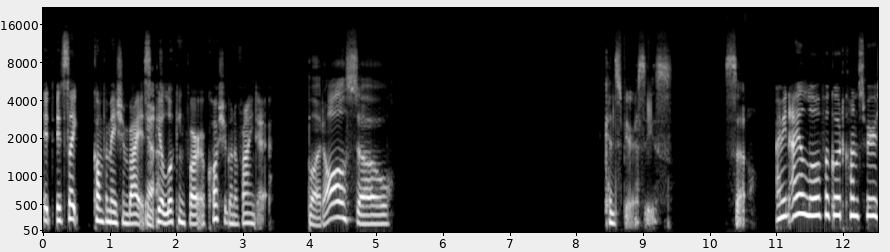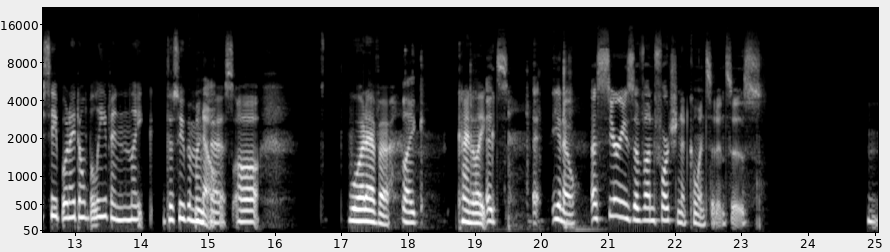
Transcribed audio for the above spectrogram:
it, it's like confirmation bias. Yeah. If you're looking for it, of course you're going to find it. but also conspiracies so I mean, I love a good conspiracy, but I don't believe in like the Superman No. curse or whatever. like kind of like it's uh, you know a series of unfortunate coincidences. Hmm.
